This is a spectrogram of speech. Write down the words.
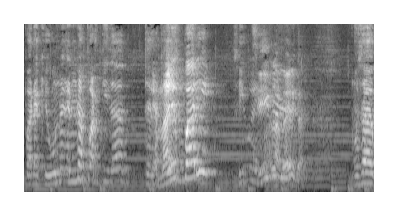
para que una, en una partida te ¿De la Mario Party? Sí, güey. Sí, la verga. O sea,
